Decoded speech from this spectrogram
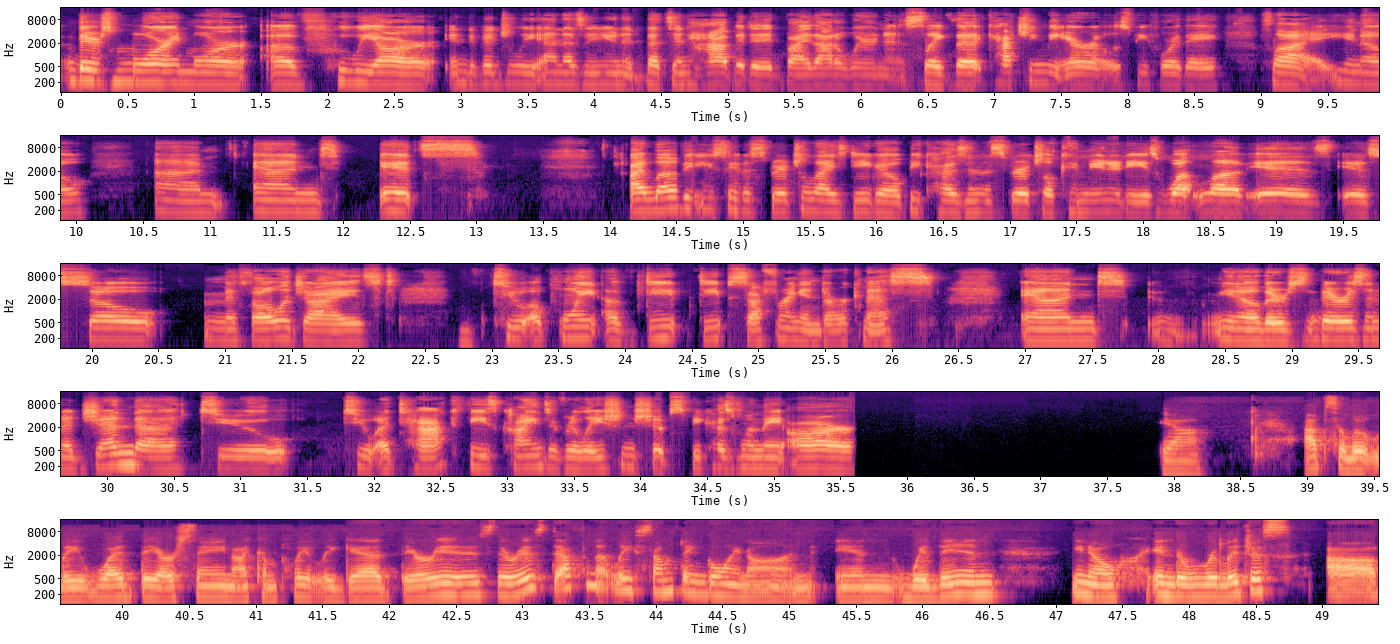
there's more and more of who we are individually and as a unit that's inhabited by that awareness like the catching the arrows before they fly you know um, and it's i love that you say the spiritualized ego because in the spiritual communities what love is is so mythologized to a point of deep deep suffering and darkness. And you know there's there is an agenda to to attack these kinds of relationships because when they are yeah absolutely. What they are saying i completely get. There is there is definitely something going on in within you know in the religious uh,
